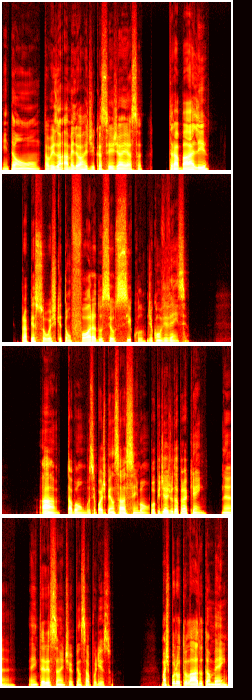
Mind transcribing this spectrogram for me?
Então, talvez a melhor dica seja essa: trabalhe para pessoas que estão fora do seu ciclo de convivência. Ah, tá bom. Você pode pensar assim: bom, vou pedir ajuda para quem? Né? É interessante pensar por isso. Mas, por outro lado, também,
